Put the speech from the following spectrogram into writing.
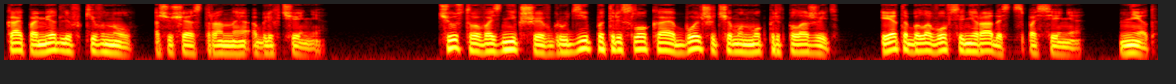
Кай, помедлив, кивнул, ощущая странное облегчение. Чувство, возникшее в груди, потрясло Кая больше, чем он мог предположить. И это была вовсе не радость спасения. Нет,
